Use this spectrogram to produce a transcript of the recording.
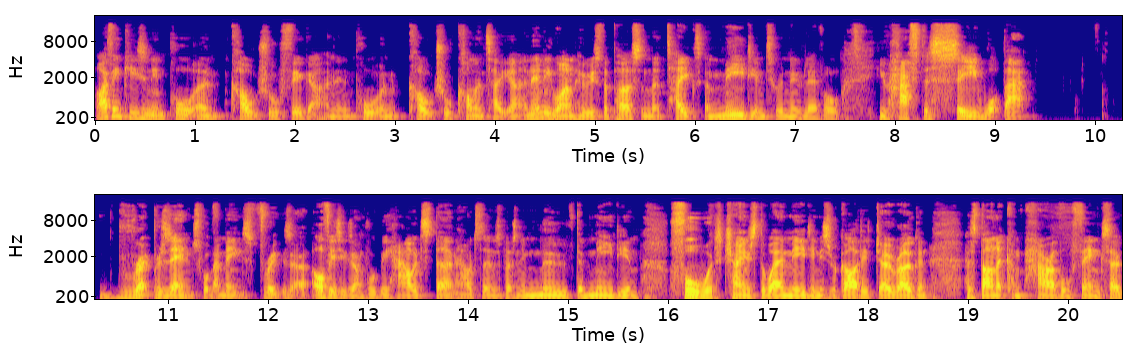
I think he's an important cultural figure and an important cultural commentator. And anyone who is the person that takes a medium to a new level you have to see what that represents what that means. For uh, obvious example would be howard stern. Howard stern is the person who moved the medium forward changed the way a medium is regarded. Joe rogan has done a comparable thing. So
